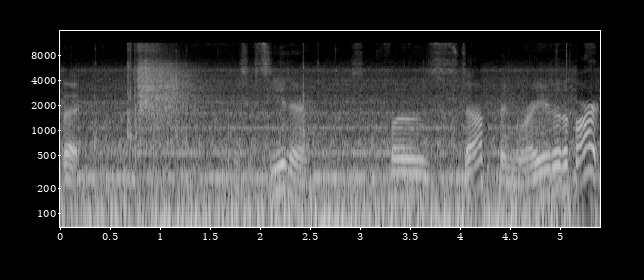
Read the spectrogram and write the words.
But see, they're closed up and ready to depart.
